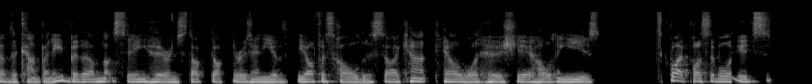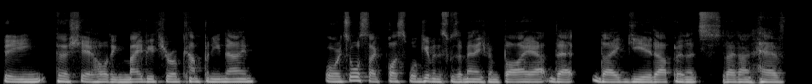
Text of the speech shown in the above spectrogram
of the company, but I'm not seeing her in Stock Doctor as any of the office holders. So I can't tell what her shareholding is. It's quite possible it's being her shareholding maybe through a company name, or it's also possible, given this was a management buyout, that they geared up and it's they don't have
